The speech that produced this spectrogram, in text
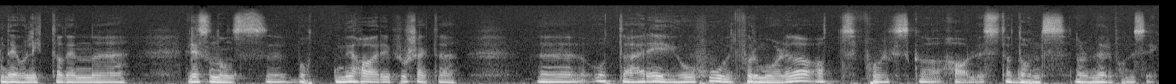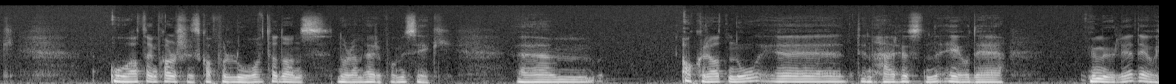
Det er jo litt av den eh, resonansbåten vi har i prosjektet. Eh, og der er jo hovedformålet da, at folk skal ha lyst til å danse når de hører på musikk. Og at de kanskje skal få lov til å danse når de hører på musikk. Um, akkurat nå, uh, denne høsten, er jo det umulig. Det er jo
